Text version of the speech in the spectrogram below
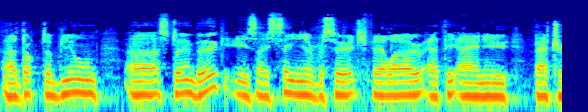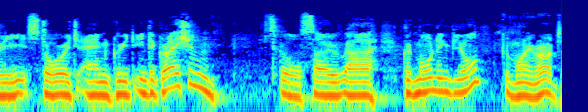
Uh, Dr. Bjorn uh, Sturmberg is a senior research fellow at the ANU Battery Storage and Grid Integration School. So, uh, good morning, Bjorn. Good morning, Rod.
